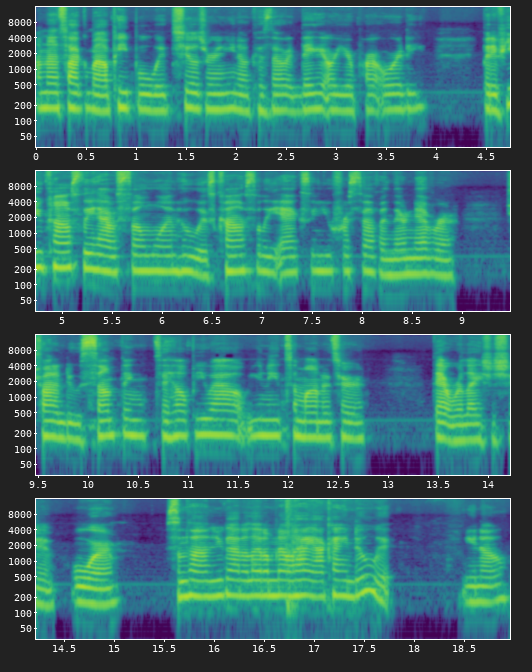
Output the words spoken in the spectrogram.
I'm not talking about people with children, you know, because they are your priority. But if you constantly have someone who is constantly asking you for stuff and they're never trying to do something to help you out, you need to monitor that relationship. Or sometimes you got to let them know, hey, I can't do it. You know,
